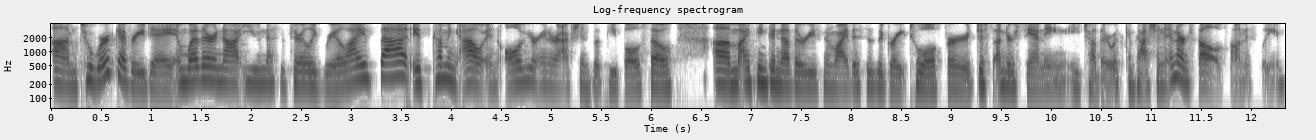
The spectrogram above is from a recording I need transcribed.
um, to work every day. And whether or not you necessarily realize that, it's coming out in all of your interactions with people. So, um, I think another reason why this is a great tool for just understanding each other with compassion and ourselves, honestly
